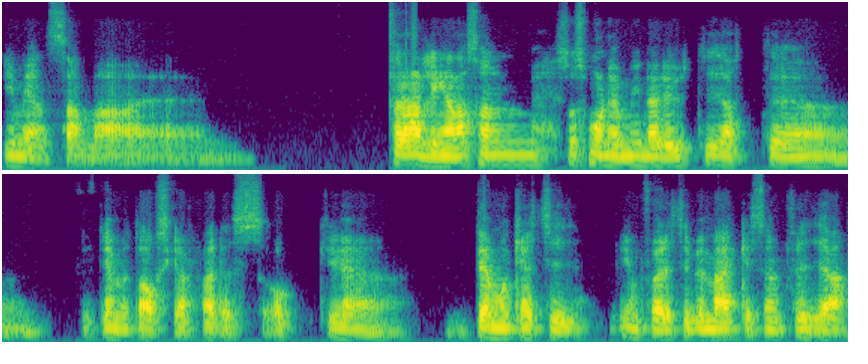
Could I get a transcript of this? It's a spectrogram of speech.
gemensamma uh, förhandlingarna som så småningom mynnade ut i att uh, systemet avskaffades och demokrati infördes i bemärkelsen fria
